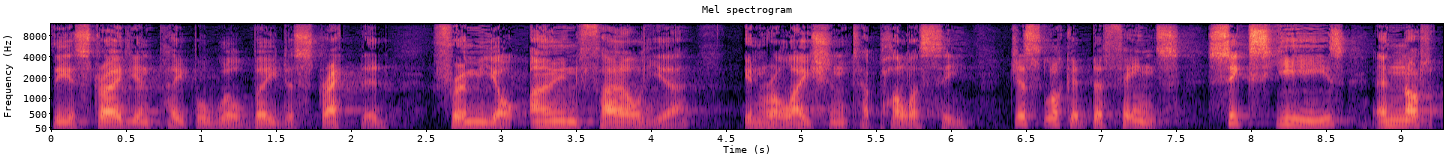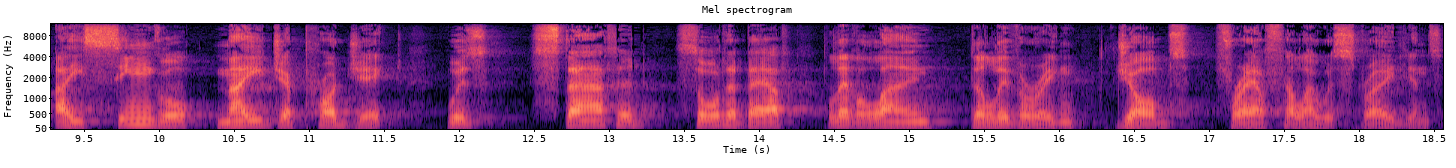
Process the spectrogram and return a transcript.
the Australian people will be distracted from your own failure in relation to policy. Just look at defence. Six years and not a single major project was started, thought about, let alone delivering jobs for our fellow Australians.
